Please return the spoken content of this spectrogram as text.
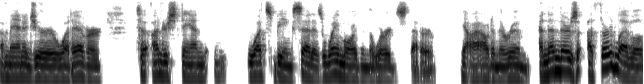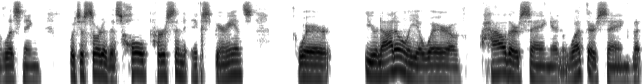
a manager whatever, to understand what's being said is way more than the words that are you know, out in the room. And then there's a third level of listening, which is sort of this whole person experience where you're not only aware of how they're saying it and what they're saying, but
